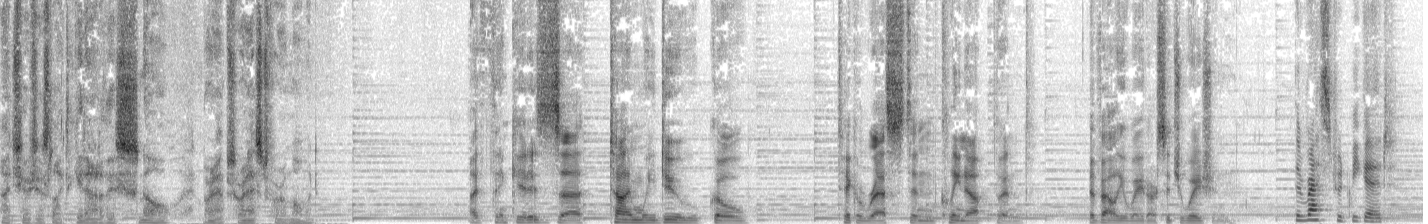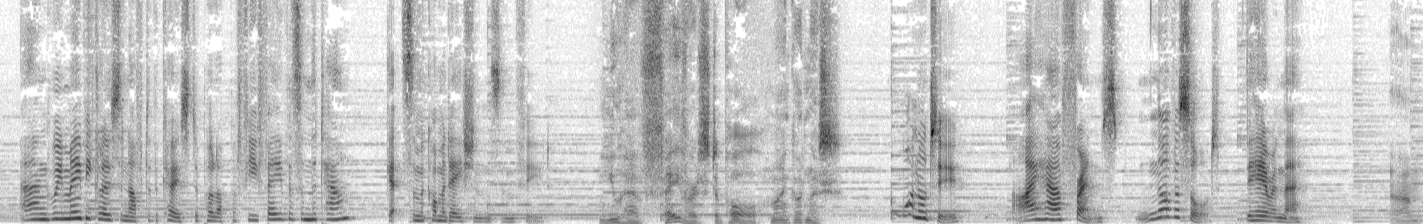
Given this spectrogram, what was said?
I'd sure just like to get out of this snow and perhaps rest for a moment. I think it is uh, time we do go take a rest and clean up and evaluate our situation. The rest would be good. And we may be close enough to the coast to pull up a few favours in the town, get some accommodations and food. You have favors to pull, my goodness. One or two. I have friends, of a sort, here and there. Um,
